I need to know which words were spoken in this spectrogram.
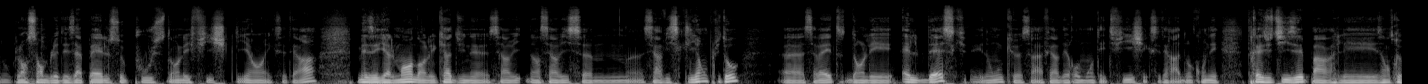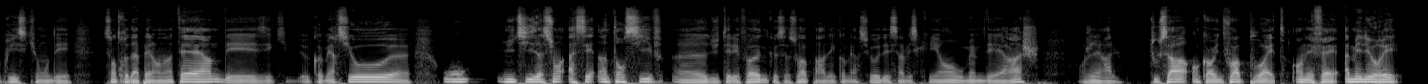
donc l'ensemble des appels se pousse dans les fiches clients, etc. Mais également dans le cas d'un euh, service client plutôt, euh, ça va être dans les helpdesk et donc euh, ça va faire des remontées de fiches, etc. Donc on est très utilisé par les entreprises qui ont des centres d'appel en interne, des équipes de commerciaux euh, ou une utilisation assez intensive du téléphone, que ce soit par des commerciaux, des services clients ou même des RH en général. Tout ça, encore une fois, pour être en effet améliorer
